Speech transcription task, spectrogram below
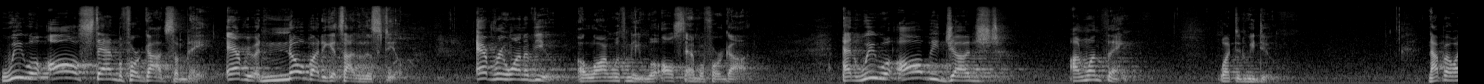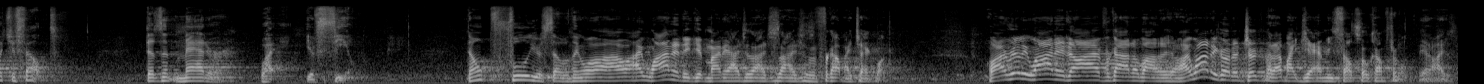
we will all stand before God someday. Everyone, nobody gets out of this deal. Every one of you, along with me, will all stand before God. And we will all be judged on one thing what did we do? Not by what you felt. Doesn't matter what you feel. Don't fool yourself and think, well, I wanted to give money, I just, I just, I just forgot my checkbook. Well, I really wanted, oh, I forgot about it. You know, I wanted to go to church, but my jammies felt so comfortable. You know, I just...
